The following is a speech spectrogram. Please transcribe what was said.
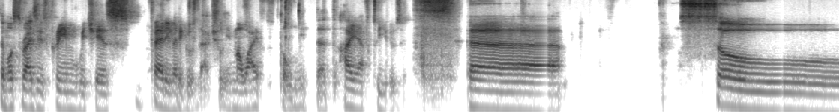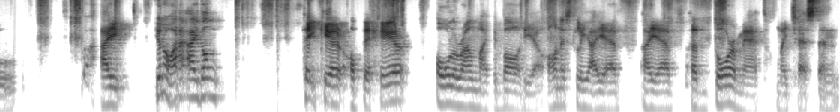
The moisturizing cream, which is very very good actually. My wife told me that I have to use it. Uh, so I, you know, I, I don't take care of the hair all around my body. Honestly, I have I have a doormat on my chest, and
